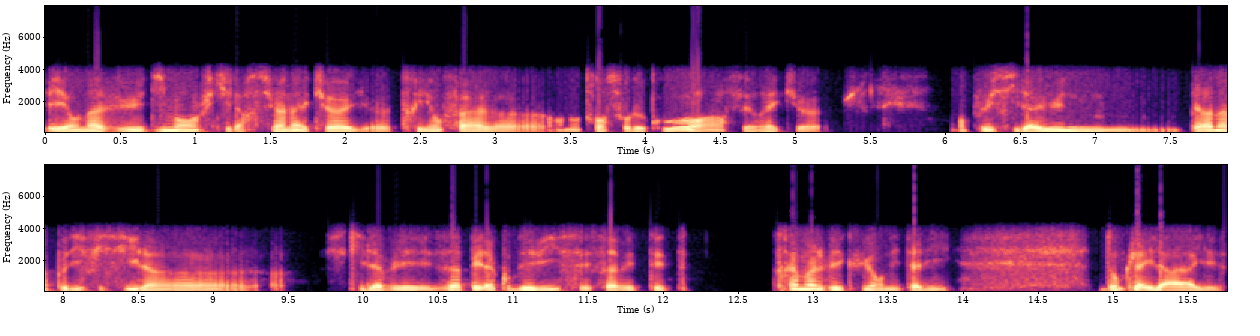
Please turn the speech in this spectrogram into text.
Et on a vu dimanche qu'il a reçu un accueil euh, triomphal euh, en entrant sur le court. Alors c'est vrai que, en plus, il a eu une période un peu difficile euh, puisqu'il avait zappé la Coupe Davis et ça avait été très mal vécu en Italie. Donc là, il a, il-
